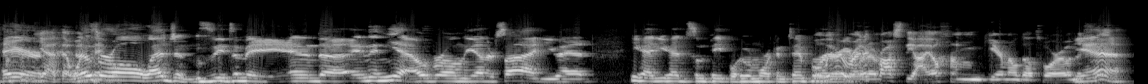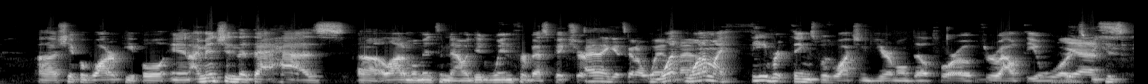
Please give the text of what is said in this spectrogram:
there. Yeah, that one those are all legends to me. And uh, and then yeah, over on the other side, you had you had you had some people who were more well, we contemporary. were right across the aisle from Guillermo del Toro. And the Yeah, uh, Shape of Water people, and I mentioned that that has uh, a lot of momentum now. It did win for Best Picture. I think it's gonna win. One, one of my favorite things was watching Guillermo del Toro throughout the awards Yes. because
